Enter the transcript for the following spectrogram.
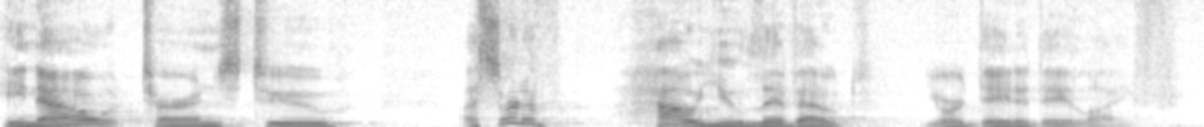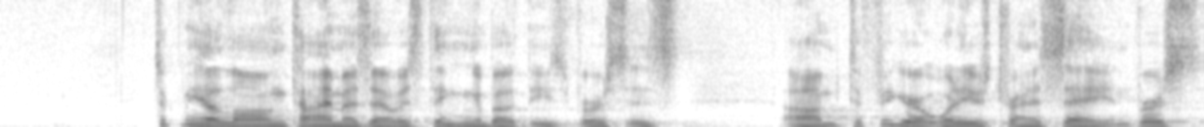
he now turns to a sort of how you live out your day to day life. It took me a long time as I was thinking about these verses um, to figure out what he was trying to say. In verse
